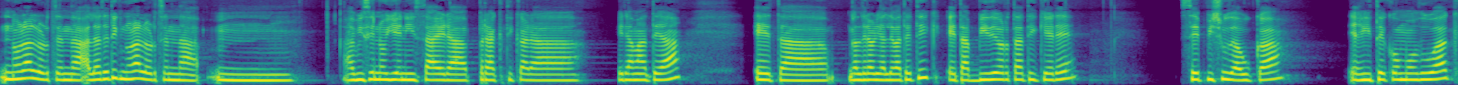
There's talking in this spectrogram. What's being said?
Nola lortzen da, aldatetik nola lortzen da mm, abizen hoien izaera praktikara eramatea, eta galdera hori alde batetik, eta bide hortatik ere, ze pisu dauka egiteko moduak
